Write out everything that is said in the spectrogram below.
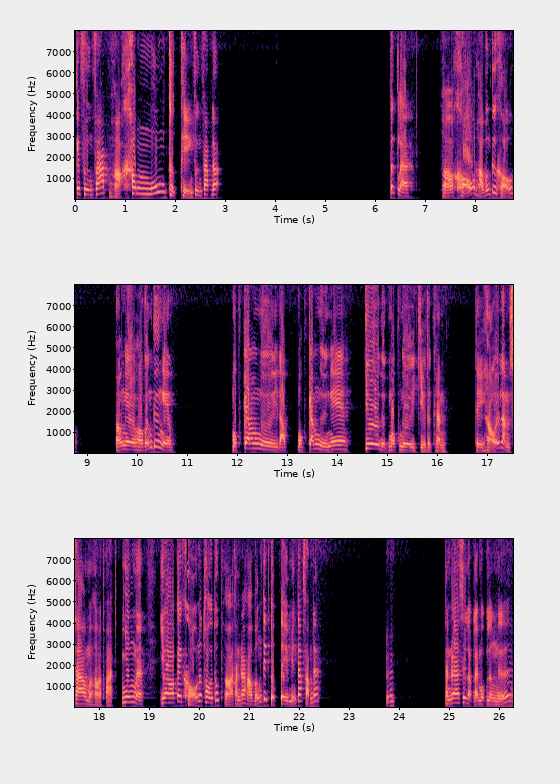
cái phương pháp họ không muốn thực hiện phương pháp đó. Tức là họ khổ, họ vẫn cứ khổ. Họ nghèo, họ vẫn cứ nghèo. 100 người đọc 100 người nghe, chưa được một người chịu thực hành thì hỏi làm sao mà họ thoát. Nhưng mà do cái khổ nó thôi thúc họ, thành ra họ vẫn tiếp tục tìm những tác phẩm đó. Ừ. Thành ra sư lặp lại một lần nữa,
